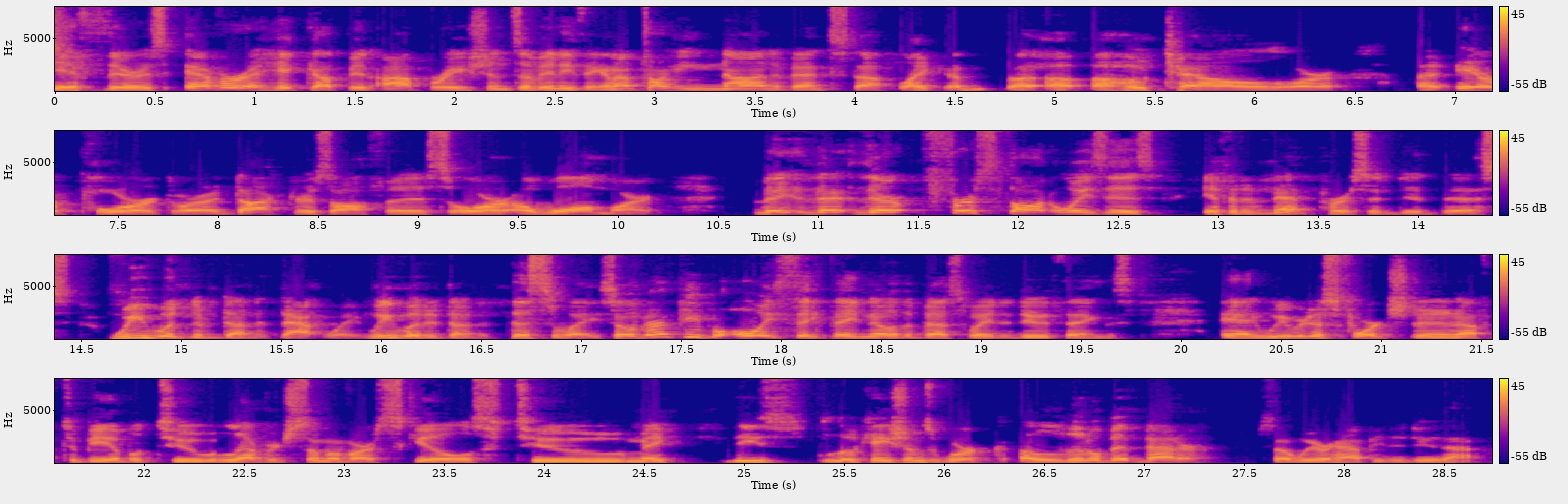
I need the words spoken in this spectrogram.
if there's ever a hiccup in operations of anything, and I'm talking non-event stuff like a, a, a hotel or an airport or a doctor's office or a Walmart, they, their, their first thought always is, if an event person did this, we wouldn't have done it that way. We would have done it this way. So event people always think they know the best way to do things. And we were just fortunate enough to be able to leverage some of our skills to make these locations work a little bit better. So we were happy to do that.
